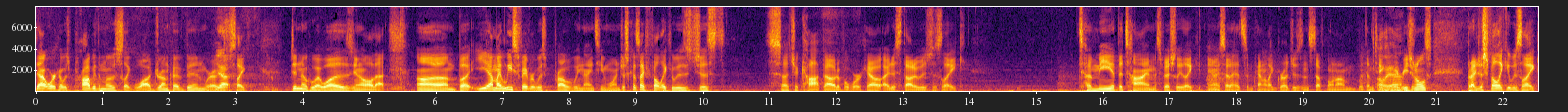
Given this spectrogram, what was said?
that workout was probably the most like WOD drunk I've been, where I was Yeah. just like didn't know who I was, you know, all that. Um, but yeah, my least favorite was probably 19-1, just because I felt like it was just such a cop out of a workout. I just thought it was just like to me at the time, especially like you know, I said I had some kind of like grudges and stuff going on with them taking Oh, yeah. away regionals, but I just felt like it was like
